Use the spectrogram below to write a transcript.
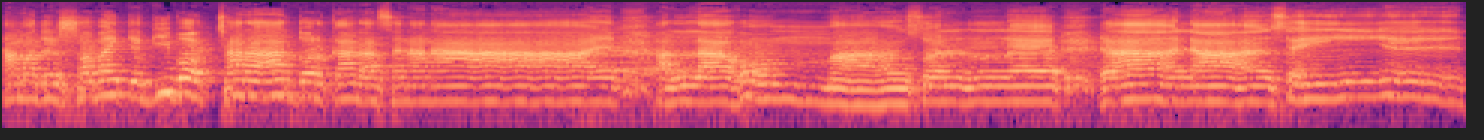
আমাদের সবাইকে গিবত ছাড়া আর দরকার আছে না নাই আল্লাহ আলা সাইয়্যিদ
